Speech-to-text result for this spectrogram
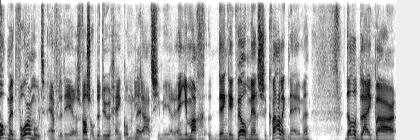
Ook met Wormoed en Vladeris was op de duur geen communicatie meer. En je mag, denk ik, wel mensen kwalijk nemen dat het blijkbaar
